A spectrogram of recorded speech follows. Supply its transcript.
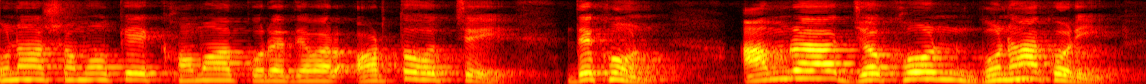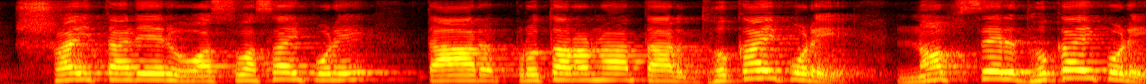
গুণাসমূহকে ক্ষমা করে দেওয়ার অর্থ হচ্ছে, দেখুন, আমরা যখন গুণা করি, শয়তানের ওয়াসওয়াসায় পড়ে, তার প্রতারণা, তার ধোকায় পড়ে, নফসের ধোকায় পড়ে,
